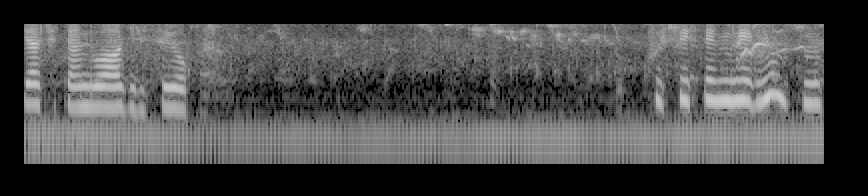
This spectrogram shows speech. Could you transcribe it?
Gerçekten doğa gibisi yok. Kuş seslerini duyabiliyor musunuz?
